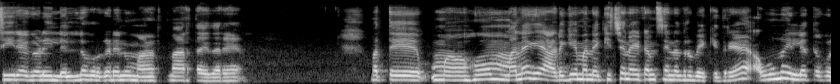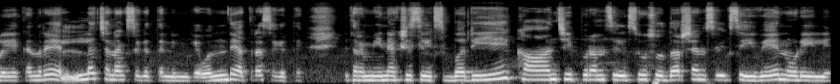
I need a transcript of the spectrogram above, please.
ಸೀರೆಗಳು ಇಲ್ಲೆಲ್ಲ ಹೊರಗಡೆನೂ ಮಾರ್, ಮಾರ್ತಾ ಇದ್ದಾರೆ ಮತ್ತೆ ಹೋಮ್ ಮನೆಗೆ ಅಡುಗೆ ಮನೆ ಕಿಚನ್ ಐಟಮ್ಸ್ ಏನಾದರೂ ಬೇಕಿದ್ರೆ ಅವನು ಇಲ್ಲೇ ತಗೊಳ್ಳಿ. ಯಾಕಂದ್ರೆ ಎಲ್ಲ ಚೆನ್ನಾಗಿ ಸಿಗುತ್ತೆ ನಿಮಗೆ, ಒಂದೇ ಹತ್ರ ಸಿಗುತ್ತೆ. ಈ ಥರ ಮೀನಾಕ್ಷಿ ಸಿಲ್ಕ್ಸ್ ಬರೀ ಕಾಂಚೀಪುರಂ ಸಿಲ್ಕ್ಸು ಸುದರ್ಶನ್ ಸಿಲ್ಕ್ಸ್ ಇವೇ ನೋಡಿ ಇಲ್ಲಿ.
